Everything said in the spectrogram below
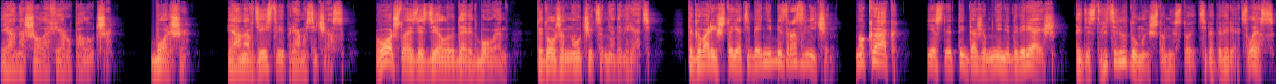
«Я нашел аферу получше. Больше. И она в действии прямо сейчас. Вот что я здесь делаю, Дэвид Боуэн. Ты должен научиться мне доверять. Ты говоришь, что я тебе не безразличен. Но как, если ты даже мне не доверяешь?» «Ты действительно думаешь, что мне стоит тебе доверять, Лес?»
